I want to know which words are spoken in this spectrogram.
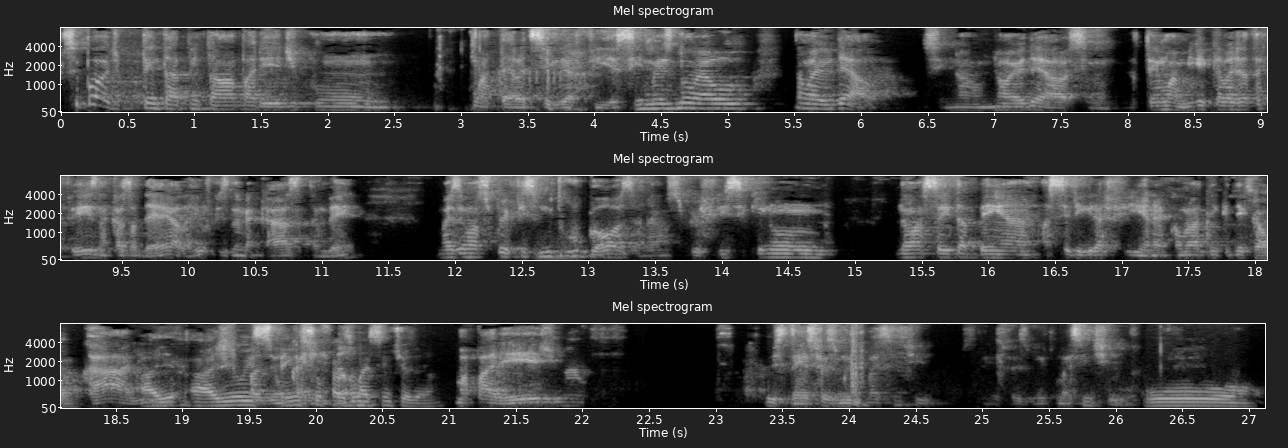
Você pode tentar pintar uma parede com uma tela de serigrafia, assim, mas não é o, não é o ideal. Assim, não, não é ideal, assim. Eu tenho uma amiga que ela já até fez na casa dela, eu fiz na minha casa também, mas é uma superfície muito rugosa, né? Uma superfície que não, não aceita bem a, a serigrafia, né? Como ela tem que decalcar ali, Aí, aí o stencil um faz mais sentido, né? Uma parede, né? o stencil faz muito mais sentido. O stencil faz muito mais sentido. O...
